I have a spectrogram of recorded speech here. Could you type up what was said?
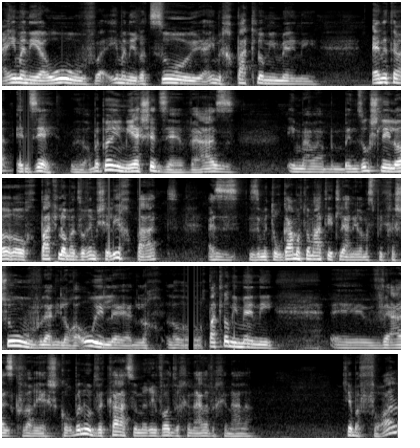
להאם אני אהוב, האם אני רצוי, האם אכפת לו ממני. אין את, את זה. הרבה פעמים יש את זה, ואז אם הבן זוג שלי לא אכפת לו מהדברים שלי אכפת, אז זה מתורגם אוטומטית לאני לא מספיק חשוב, לאני לא ראוי, לאני לא, לא אכפת לו ממני, אה, ואז כבר יש קורבנות וכעס ומריבות וכן הלאה וכן הלאה. כי בפועל,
